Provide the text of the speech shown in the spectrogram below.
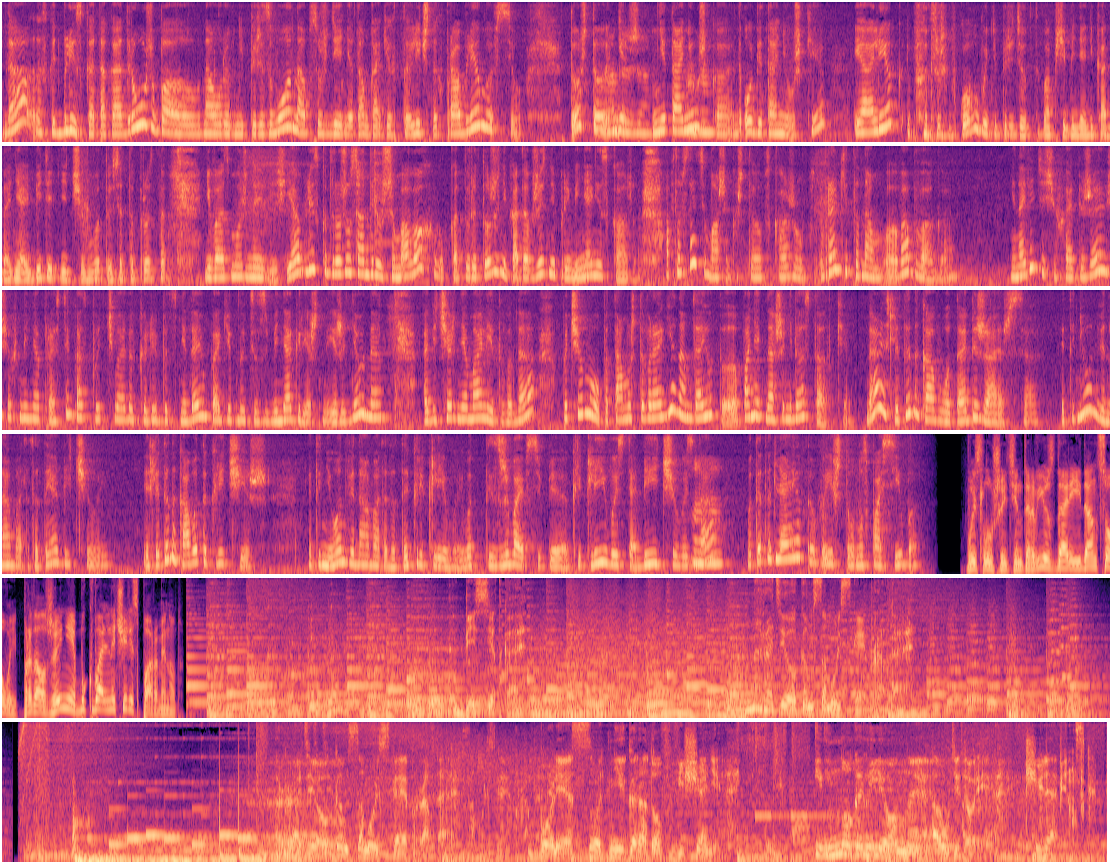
да, так сказать, близкая такая дружба на уровне перезвона, обсуждения там каких-то личных проблем и все. То, что не, не Танюшка, угу. обе Танюшки, и Олег, и в голову не придет вообще меня никогда не обидеть, ничего. То есть это просто невозможная вещь. Я близко дружу с Андрюшей Малаховым, который тоже никогда в жизни при меня не скажет. А потом, знаете, Машенька, что я вам скажу? Враги-то нам во благо ненавидящих и обижающих меня, прости, Господь, человека любит, не дай им погибнуть из-за меня грешный. Ежедневная вечерняя молитва, да? Почему? Потому что враги нам дают э, понять наши недостатки. Да, если ты на кого-то обижаешься, это не он виноват, это ты обидчивый. Если ты на кого-то кричишь, это не он виноват, это ты крикливый. Вот ты изживай в себе крикливость, обидчивость, угу. да? Вот это для этого, и что? Ну, спасибо. Вы слушаете интервью с Дарьей Донцовой. Продолжение буквально через пару минут. Беседка. На радио «Комсомольская правда». Радио «Комсомольская правда». Более сотни городов вещания и многомиллионная аудитория. Челябинск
